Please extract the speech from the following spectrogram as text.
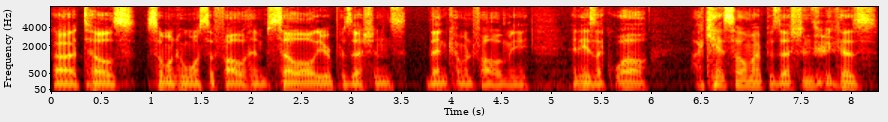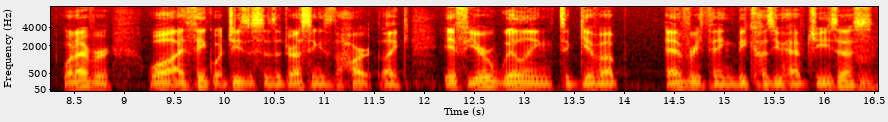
uh, tells someone who wants to follow him, sell all your possessions, then come and follow me. And he's like, well, I can't sell my possessions because whatever. Well, I think what Jesus is addressing is the heart. Like, if you're willing to give up everything because you have Jesus, mm-hmm.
